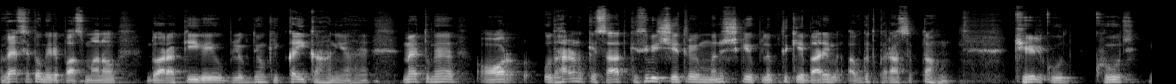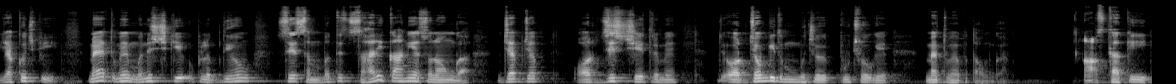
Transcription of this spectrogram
वैसे तो मेरे पास मानव द्वारा की गई उपलब्धियों की कई कहानियाँ हैं। मैं तुम्हें और उदाहरण के साथ किसी भी क्षेत्र में मनुष्य की उपलब्धि के बारे में अवगत करा सकता हूँ। खेल कूद खोज या कुछ भी। मैं तुम्हें मनुष्य की उपलब्धियों से संबंधित सारी कहानियाँ सुनाऊँगा। जब जब और जिस क्षेत्र में और जब भी तुम मुझे पूछोगे, मैं तुम्हें बताऊँगा। आस्था की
